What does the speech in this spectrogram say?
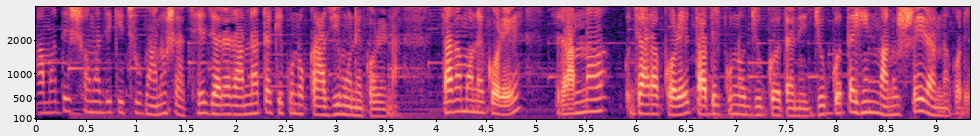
আমাদের সমাজে কিছু মানুষ আছে যারা রান্নাটাকে কোনো কাজই মনে করে না। তারা মনে করে, রান্না যারা করে তাদের কোনো যোগ্যতা নেই। যোগ্যতাহীন মানুষরাই রান্না করে।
